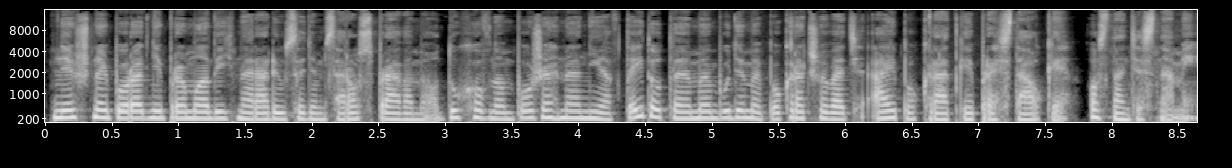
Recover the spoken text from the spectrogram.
V dnešnej poradni pre mladých na Rádiu 7 sa rozprávame o duchovnom požehnaní a v tejto téme budeme pokračovať aj po krátkej prestávke. Ostaňte s nami.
